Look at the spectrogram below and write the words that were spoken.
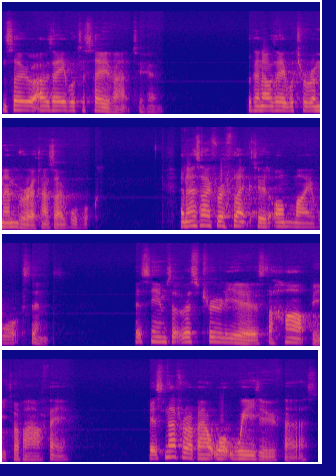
And so I was able to say that to him. But then I was able to remember it as I walked. And as I've reflected on my walk since, it seems that this truly is the heartbeat of our faith. It's never about what we do first,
